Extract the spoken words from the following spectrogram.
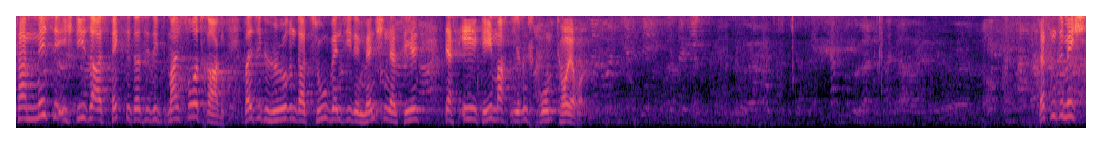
vermisse ich diese Aspekte, dass Sie sie einmal vortragen, weil sie gehören dazu, wenn Sie den Menschen erzählen, das EEG macht Ihren Strom teurer. Lassen Sie mich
